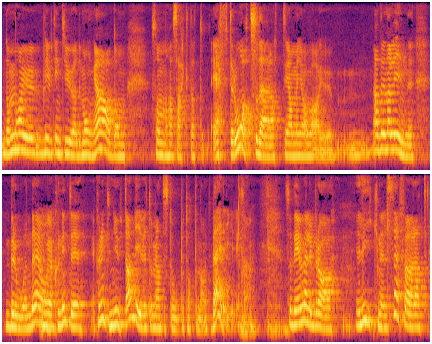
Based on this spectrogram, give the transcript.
de har ju blivit intervjuade, många av dem som har sagt att efteråt sådär att ja men jag var ju adrenalinberoende och jag kunde, inte, jag kunde inte njuta av livet om jag inte stod på toppen av ett berg. Liksom. Så det är en väldigt bra liknelse för att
